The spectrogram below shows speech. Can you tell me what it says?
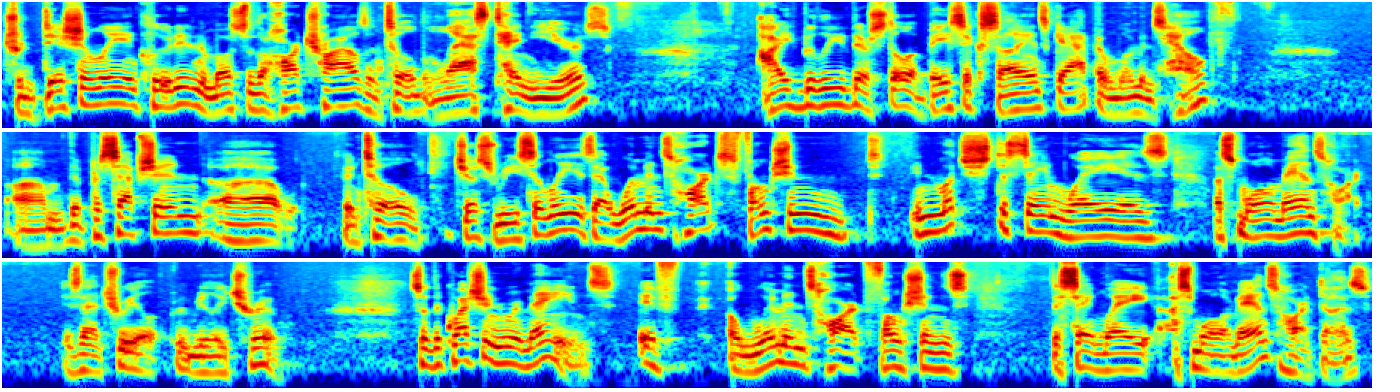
traditionally included in most of the heart trials until the last 10 years. I believe there's still a basic science gap in women's health. Um, the perception uh, until just recently is that women's hearts function in much the same way as a smaller man's heart. Is that real, really true? So the question remains if a woman's heart functions the same way a smaller man's heart does,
